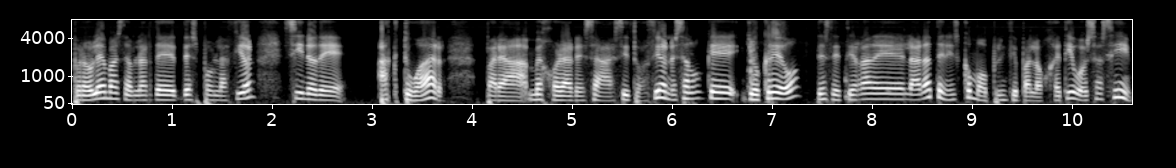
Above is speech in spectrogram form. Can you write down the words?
problemas, de hablar de despoblación, sino de actuar para mejorar esa situación. Es algo que yo creo desde Tierra de Lara tenéis como principal objetivo, ¿es así?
